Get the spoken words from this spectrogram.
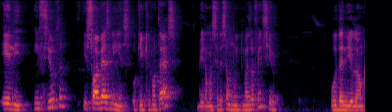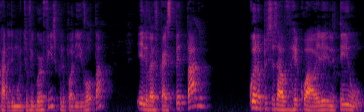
ele infiltra e sobe as linhas. O que que acontece? Vira uma seleção muito mais ofensiva. O Danilo é um cara de muito vigor físico, ele pode ir e voltar. Ele vai ficar espetado. Quando precisar recuar, ele, ele tem o,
